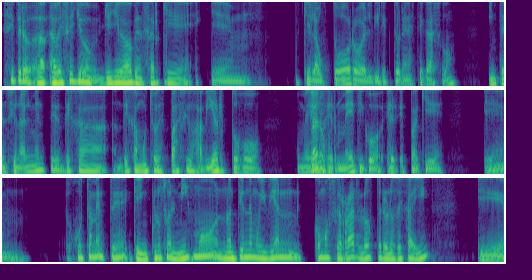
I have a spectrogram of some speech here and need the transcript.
Sí, pero a, a veces yo, yo he llegado a pensar que, que, que el autor o el director en este caso intencionalmente deja, deja muchos espacios abiertos o, o medios Claro. herméticos para que eh, justamente que incluso él mismo no entiende muy bien cómo cerrarlos, pero los deja ahí eh,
